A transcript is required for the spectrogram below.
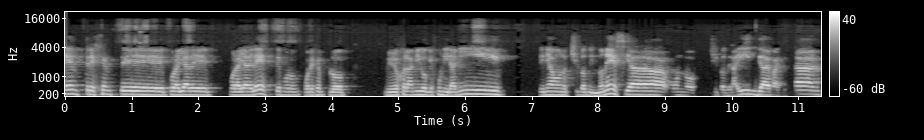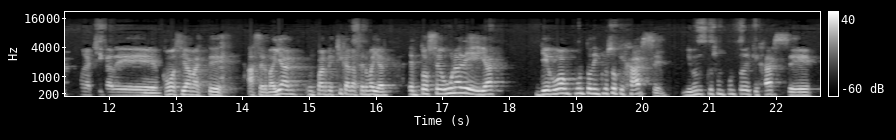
Entre gente por allá de por allá del este, por, por ejemplo, mi mejor amigo que fue un iraní, teníamos unos chicos de Indonesia, unos chicos de la India, de Pakistán, una chica de, ¿cómo se llama este? Azerbaiyán, un par de chicas de Azerbaiyán. Entonces una de ellas llegó a un punto de incluso quejarse, llegó incluso a un punto de quejarse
